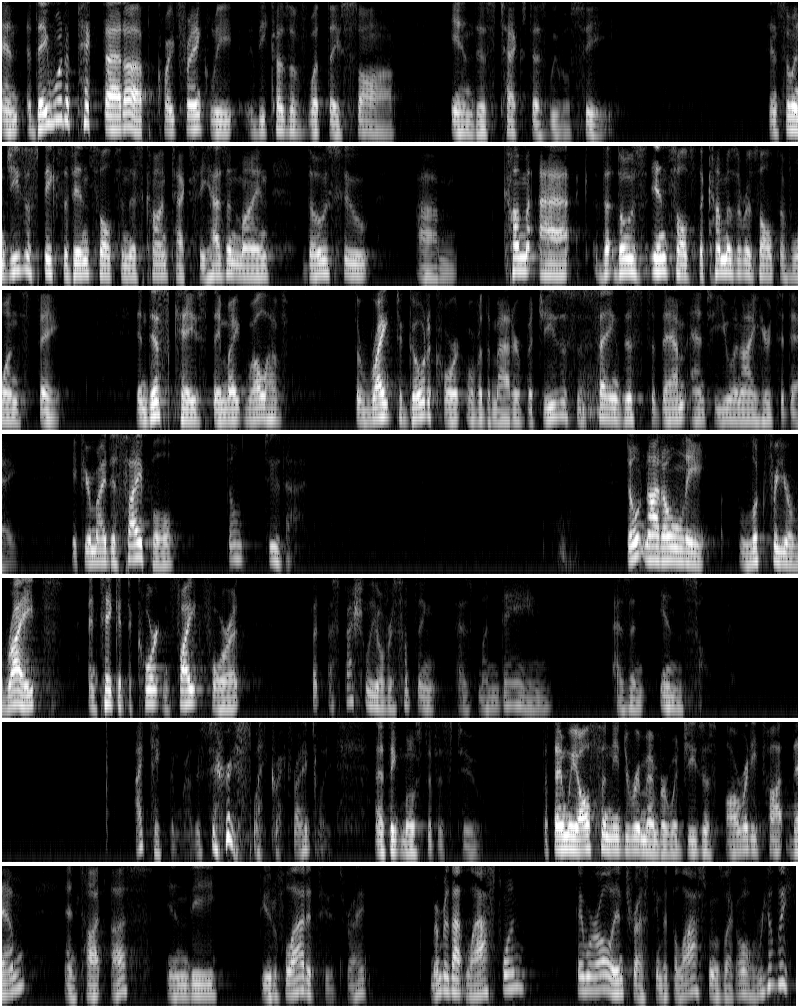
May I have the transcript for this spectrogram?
And they would have picked that up, quite frankly, because of what they saw in this text, as we will see. And so when Jesus speaks of insults in this context, he has in mind those who um, come at th- those insults that come as a result of one's faith. In this case, they might well have the right to go to court over the matter, but Jesus is saying this to them and to you and I here today. If you're my disciple, don't do that. Don't not only look for your rights and take it to court and fight for it, but especially over something as mundane as an insult. I take them rather seriously, quite frankly. And I think most of us do. But then we also need to remember what Jesus already taught them and taught us in the beautiful attitudes, right? Remember that last one? They were all interesting, but the last one was like, oh, really?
